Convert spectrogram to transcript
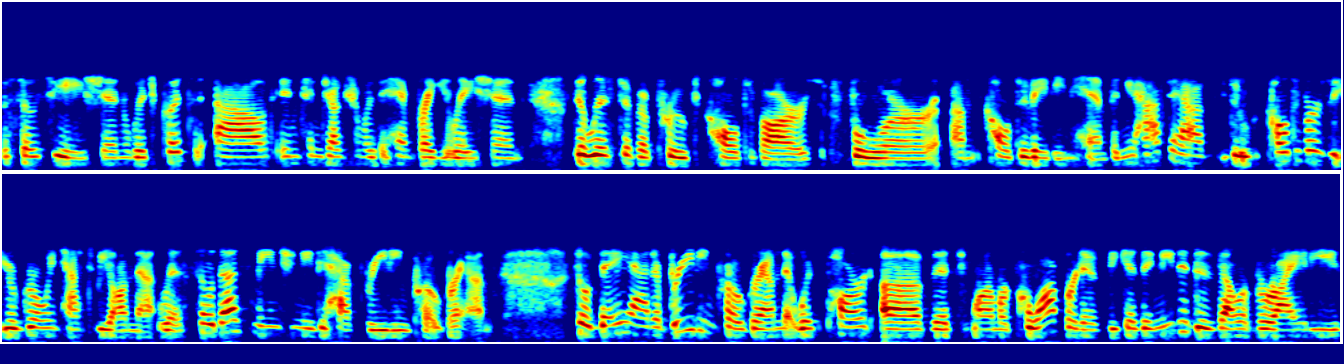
Association, which puts out, in conjunction with the hemp regulations, the list of approved cultivars for um, cultivating hemp. And you have to have the cultivars that you're growing have to be on that list. So that means you need to have breeding programs. So they had a breeding program that was part of this farmer cooperative because they needed to develop varieties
